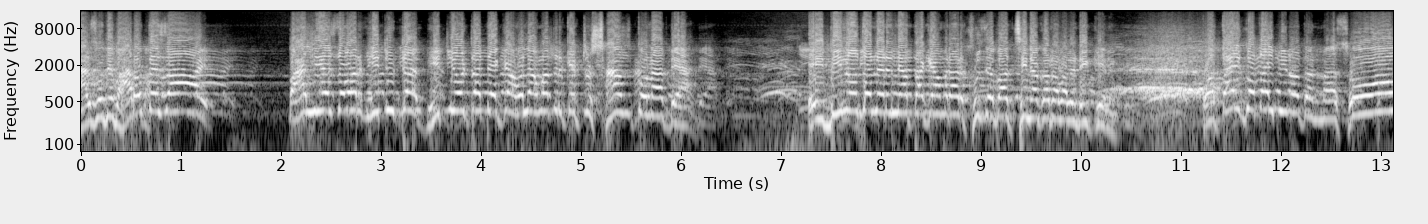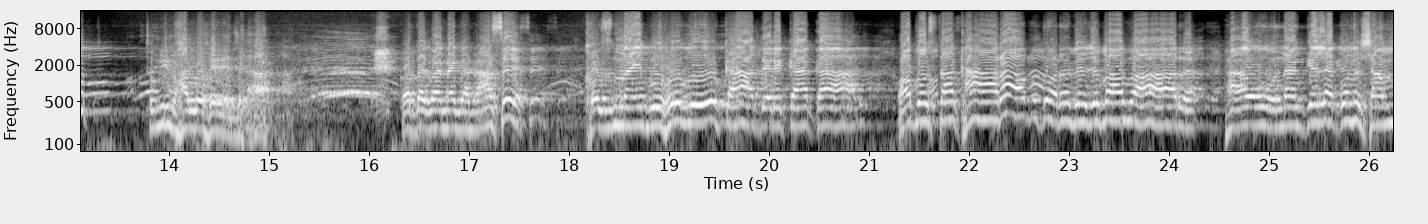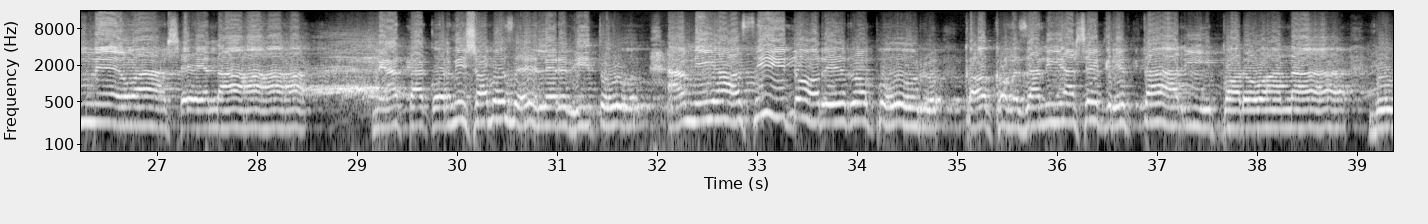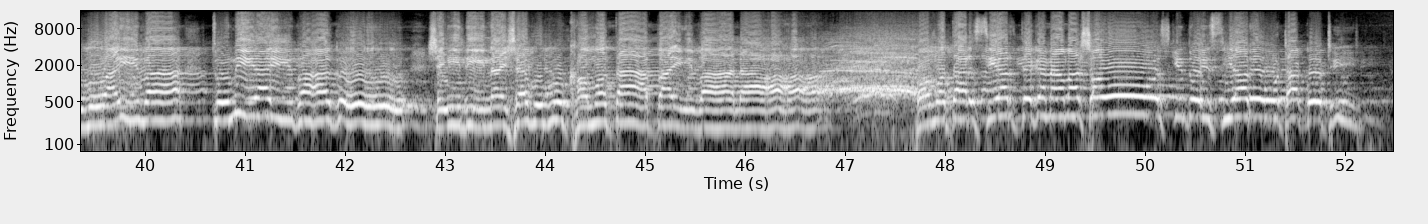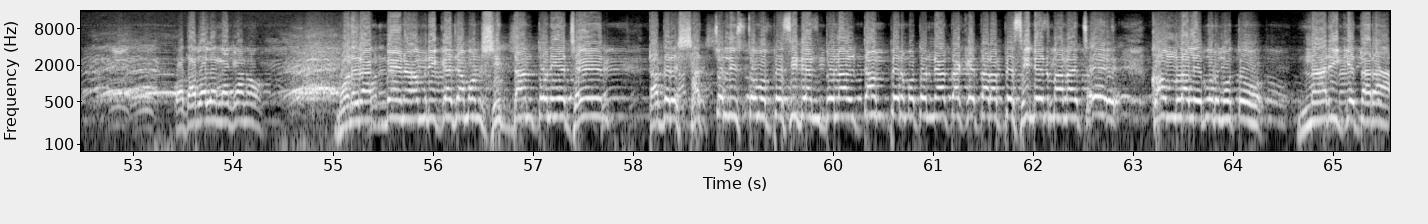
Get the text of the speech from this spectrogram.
আর যদি ভারতে যায়, পালিয়ে যাওয়ার ভিডিওটা ভিডিওটা দেখা হলে আমাদেরকে একটু সান্ত্বনা দেয় এই বিনোদনের নেতাকে আমরা আর খুঁজে পাচ্ছি না, কথা বলে ঠিক কিনা। কথাই কথাই বিনোদন, মাসুদ। তুমি ভালো হয়ে যা। কথা কয় না কেন? আছে। খোঁজ নাই বহু কাদের কাকার? অবস্থা খারাপ বাবার। হাও না গেলে কোন সামনেও আসে না। নেতা কর্মী সব জেলের ভিতর। আমি আসি ডরের ওপর। কখন জানি আসে গ্রেপ্তারি পরোয়ানা। বুবু আইবা তুমি আইবা গো, সেই দিন আইসা বুবু ক্ষমতা পাইবা না। ক্ষমতার চেয়ার থেকে নামা সহজ, কিন্তু ওই চেয়ারে ওঠা কঠিন। কথা বলে না কেন? মনে রাখবেন, আমেরিকা যেমন সিদ্ধান্ত নিয়েছেন, তাদের সাতচল্লিশতম প্রেসিডেন্ট ডোনাল্ড ট্রাম্পের মতো নেতাকে তারা প্রেসিডেন্ট বানাচ্ছে কমলা লেবুর মতো নারীকে তারা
